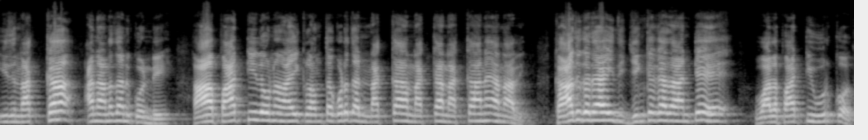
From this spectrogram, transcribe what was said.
ఇది నక్క అని అన్నదనుకోండి ఆ పార్టీలో ఉన్న నాయకులంతా కూడా దాన్ని నక్క నక్క నక్క అనే అనాలి. కాదు కదా ఇది జింక కదా అంటే వాళ్ళ పార్టీ ఊరుకోదు.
